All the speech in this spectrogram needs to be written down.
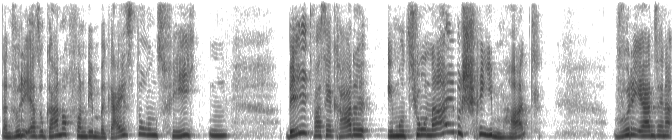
Dann würde er sogar noch von dem begeisterungsfähigen Bild, was er gerade emotional beschrieben hat, würde er in seiner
